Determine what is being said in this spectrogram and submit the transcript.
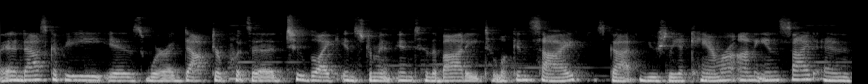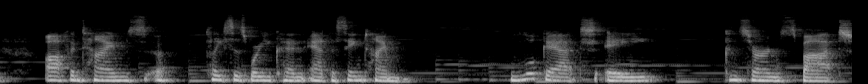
Endoscopy is where a doctor puts a tube like instrument into the body to look inside. It's got usually a camera on the inside, and oftentimes uh, places where you can at the same time look at a concern spot,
